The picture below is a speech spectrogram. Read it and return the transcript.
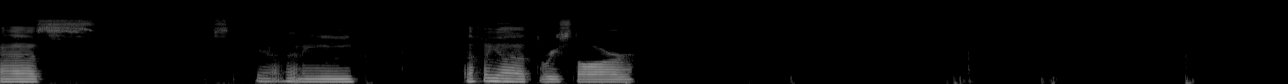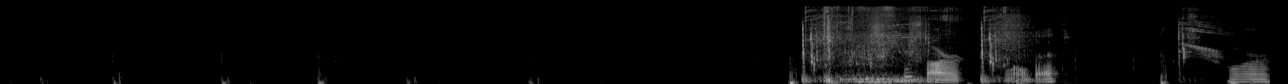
Uh, do you have any? Definitely a three star. Two star a little bit. Or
